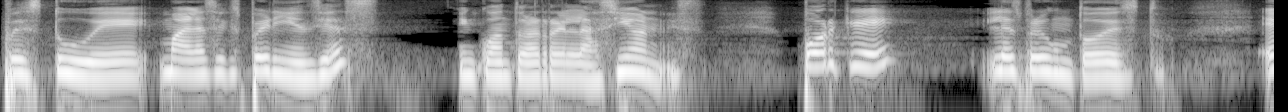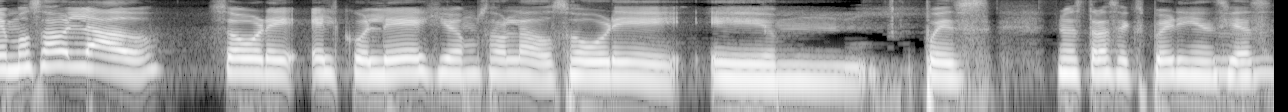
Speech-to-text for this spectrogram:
pues tuve malas experiencias en cuanto a relaciones. ¿Por qué les pregunto esto? Hemos hablado sobre el colegio, hemos hablado sobre em, pues nuestras experiencias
